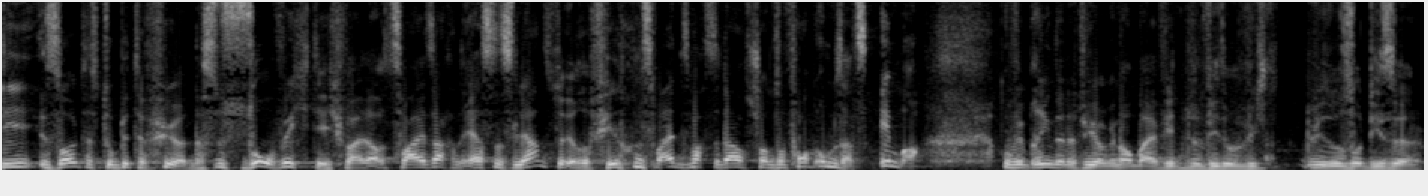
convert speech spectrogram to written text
die solltest du bitte führen. Das ist so wichtig, weil aus zwei Sachen. Erstens lernst du irre viel und zweitens machst du daraus schon sofort Umsatz. Immer. Und wir bringen dir natürlich auch genau bei, wie, wie, du, wie, wie du so diese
